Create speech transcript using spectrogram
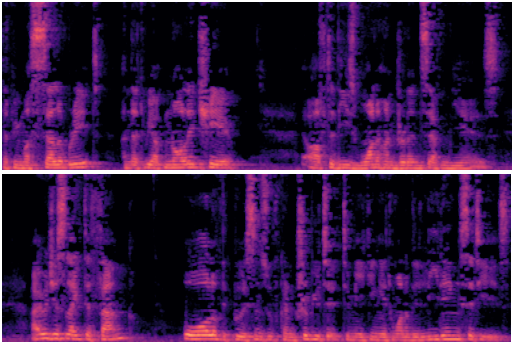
that we must celebrate and that we acknowledge here after these 107 years. I would just like to thank all of the persons who've contributed to making it one of the leading cities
